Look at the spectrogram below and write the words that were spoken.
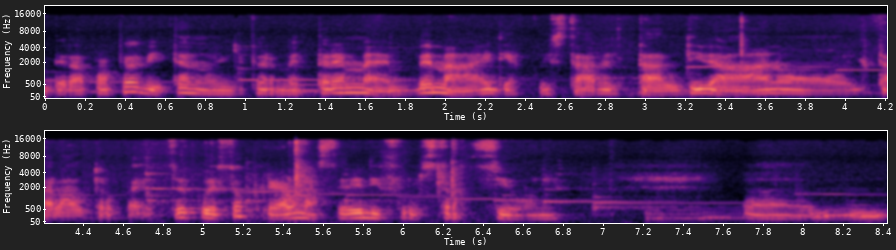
della propria vita non gli permetterebbe mai di acquistare il tal divano o il tal altro pezzo e questo crea una serie di frustrazioni. Um,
